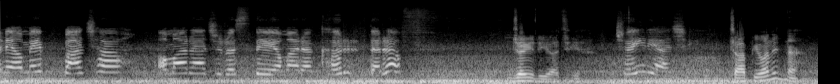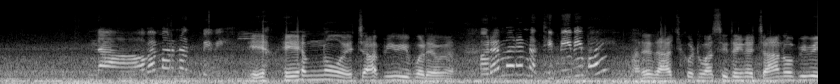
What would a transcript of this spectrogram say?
અને અમે પાછા અમારા જ રસ્તે અમારા ઘર તરફ જઈ રહ્યા છીએ. જઈ રહ્યા છીએ. ચા પીવાની જ ને? ના હવે મારે નથી પીવી. એ એમ ન હોય ચા પીવી પડે હવે. અરે મારે નથી પીવી ભાઈ. અરે રાજકોટ વાસી થઈને ચા નો પીવે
